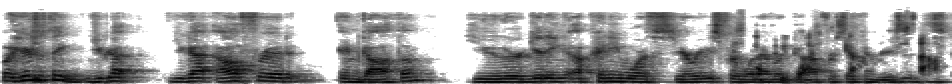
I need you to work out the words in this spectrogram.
But here's the thing: you got you got Alfred in Gotham. You're getting a Pennyworth series for whatever Stop it, godforsaken reasons.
